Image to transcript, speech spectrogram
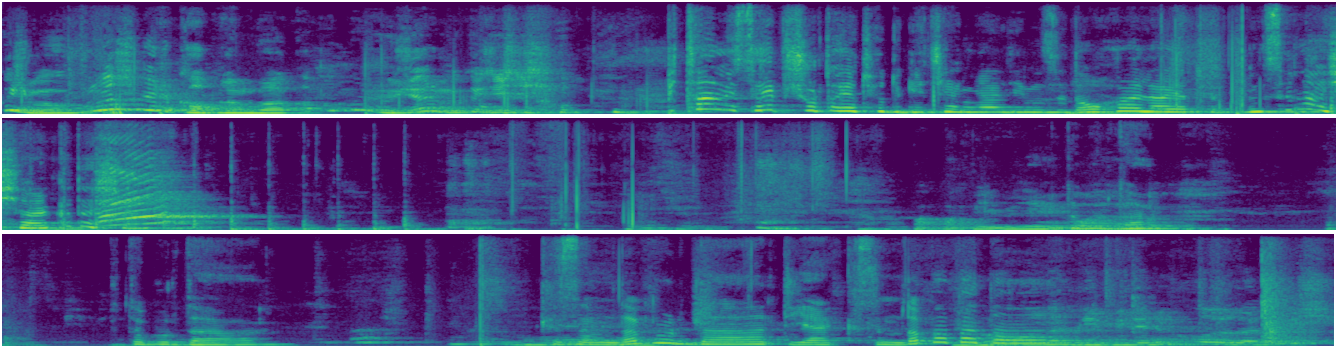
Kızma bu nasıl bir kaplumbağa? Kaplumbağa yüzer mi? Bir tanesi hep şurada yatıyordu geçen geldiğimizde de. O hala yatıyor. İnsene aşağı arkadaşlar. Bak bak Burada. Bu da burada. Kızım da burada. Diğer kızım da babada. Onlar birbirlerini kovalıyorlarmış.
